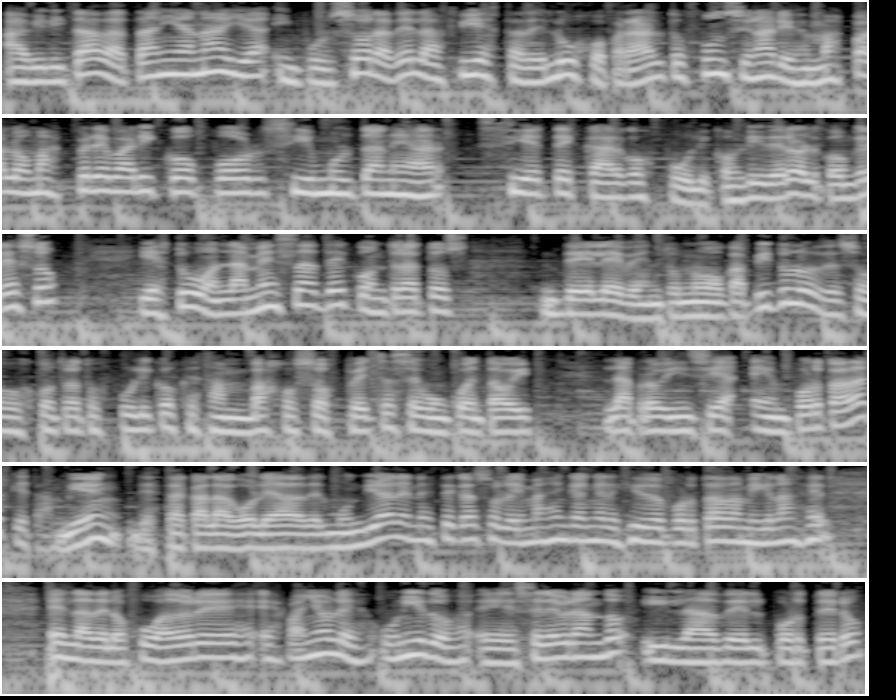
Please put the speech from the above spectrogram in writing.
habilitada Tania Naya, impulsora de la fiesta de lujo para altos funcionarios en Maspalomas, prevaricó por simultanear siete cargos públicos. Lideró el Congreso y estuvo en la mesa de contratos del evento. Un nuevo capítulo de esos contratos públicos que están bajo sospecha, según cuenta hoy la provincia en portada, que también destaca la goleada del Mundial. En este caso, la imagen que han elegido de portada, Miguel Ángel, es la de los jugadores españoles unidos eh, celebrando y la del portero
